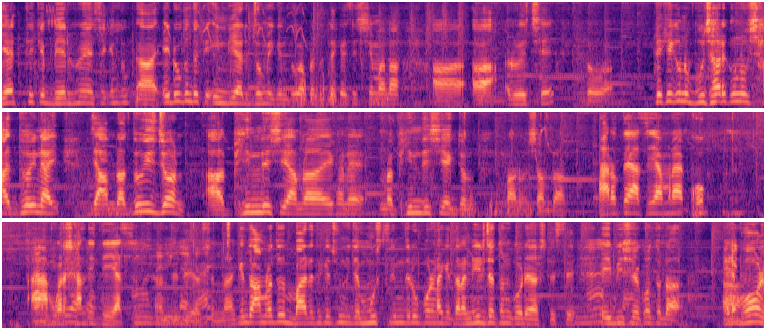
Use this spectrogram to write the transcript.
গেট থেকে বের হয়ে এসে কিন্তু এটাও কিন্তু একটা ইন্ডিয়ার জমি কিন্তু আপনাদের দেখাইছে, সীমানা রয়েছে। তো দেখে কোনো বুঝার কোনো সাধ্যই নাই যে আমরা দুইজন ভিনদেশি, আমরা এখানে, আমরা ভিনদেশি একজন মানুষ, আমরা ভারতে আছি আমরা খুব আমরা শান্তিতেই আছি। শান্তি দিয়ে আছেন না? কিন্তু আমরা তো বাইরে থেকে শুনি যে মুসলিমদের উপর নাকি তারা নির্যাতন করে আসতেছে। এই বিষয়ে কতটা এটা ভুল।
